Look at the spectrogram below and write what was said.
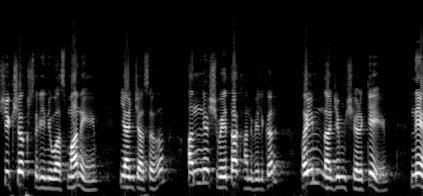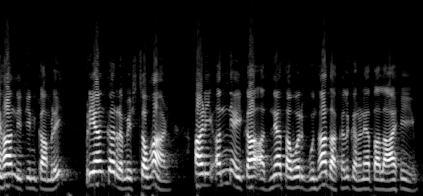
शिक्षक श्रीनिवास माने यांच्यासह अन्य श्वेता खानविलकर फहीम नाजिम शेळके नेहा नितीन कांबळे प्रियांका रमेश चव्हाण आणि अन्य एका अज्ञातावर गुन्हा दाखल करण्यात आला आहे.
